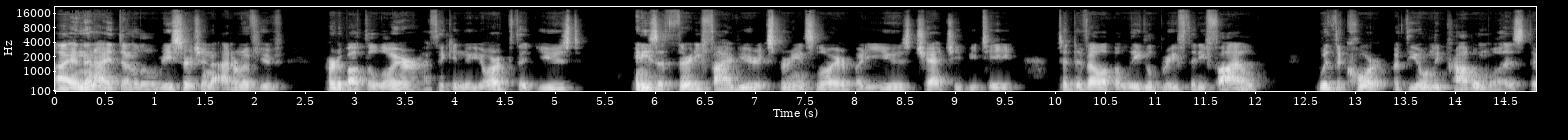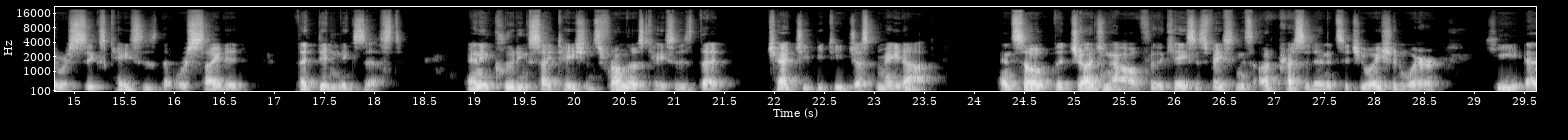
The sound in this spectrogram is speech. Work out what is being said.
Uh, and then I had done a little research, and I don't know if you've heard about the lawyer I think in New York that used, and he's a 35 year experienced lawyer, but he used ChatGPT to develop a legal brief that he filed with the court. But the only problem was there were six cases that were cited that didn't exist, and including citations from those cases that ChatGPT just made up. And so the judge now for the case is facing this unprecedented situation where he uh,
